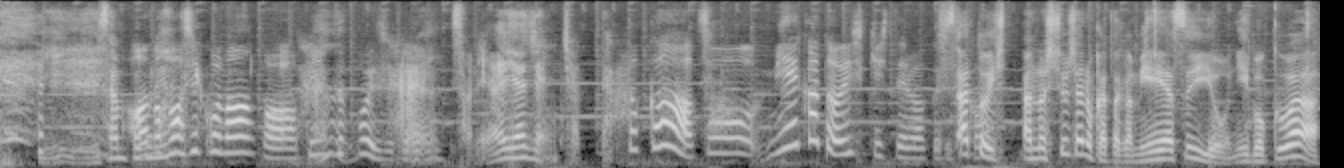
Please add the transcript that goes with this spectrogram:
2、3あ本ね。の端っこなんかピンズっぽいですよこれ、はい、それは嫌じゃん、ちょっと。とかこう見え方を意識してるわけですか？あと、ひあの視聴者の方が見えやすいように、僕は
